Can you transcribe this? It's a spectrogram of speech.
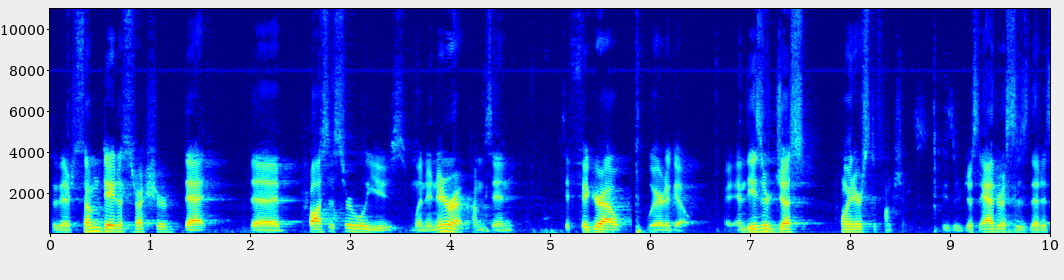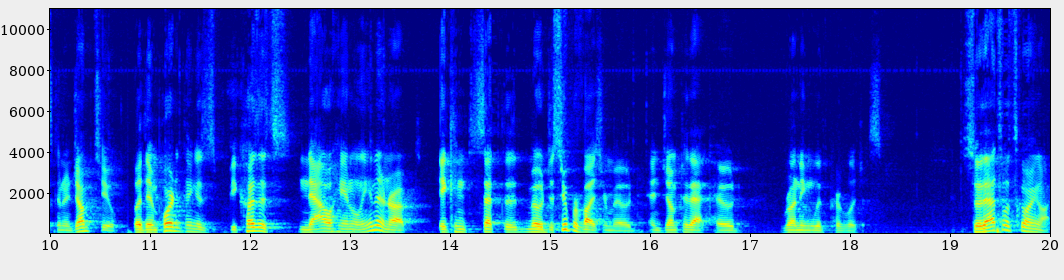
So there's some data structure that the processor will use when an interrupt comes in to figure out where to go. And these are just pointers to functions. These are just addresses that it's going to jump to. But the important thing is because it's now handling an interrupt, it can set the mode to supervisor mode and jump to that code running with privileges. So that's what's going on.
